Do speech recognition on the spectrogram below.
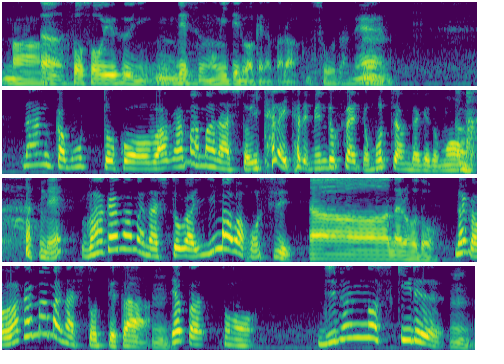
まあ、うん、そうそういうふうにレッスンを見てるわけだから、そうだね、なんかもっとこうわがままな人いたらいたで面倒くさいって思っちゃうんだけどもね。わがままな人が今は欲しい。あーなるほど。なんかわがままな人ってさ、うん。やっぱその自分のスキルうん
